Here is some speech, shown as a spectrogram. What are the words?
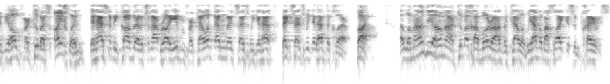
And if you hold for tumas eichlin, it has to become that it's not right even for kelef, then makes sense we can have, makes sense we can have declare. But, a Lamandi Amar Tuba Chabura the Kelab. We have a machlaikis in Pcheris.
